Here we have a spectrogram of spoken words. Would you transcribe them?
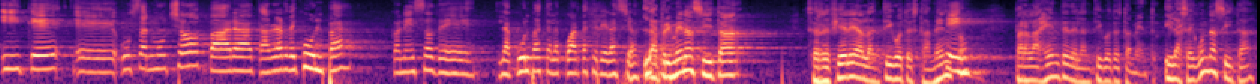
y que eh, usan mucho para cargar de culpa con eso de la culpa hasta la cuarta generación. La primera cita se refiere al Antiguo Testamento Sí. para la gente del Antiguo Testamento. Y la segunda cita,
